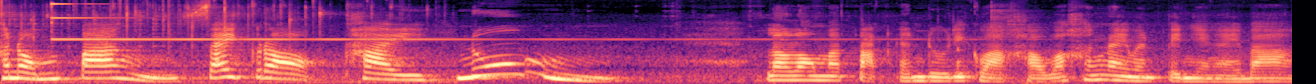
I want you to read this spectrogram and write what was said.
ขนมปัง ไส้กรอกไข่นุ่ม เราลองมาตัดกันดูดีกว่าค่ะว่าข้างในมันเป็นยังไงบ้าง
